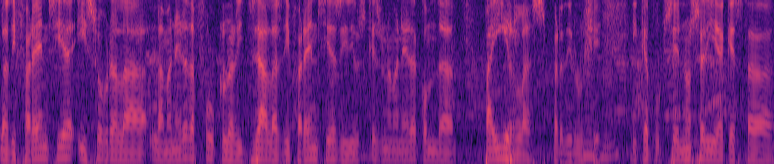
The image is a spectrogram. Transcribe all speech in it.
la diferència i sobre la, la manera de folcloritzar les diferències i dius que és una manera com de pair-les, per dir-ho així, Mhm. i que potser no seria aquesta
